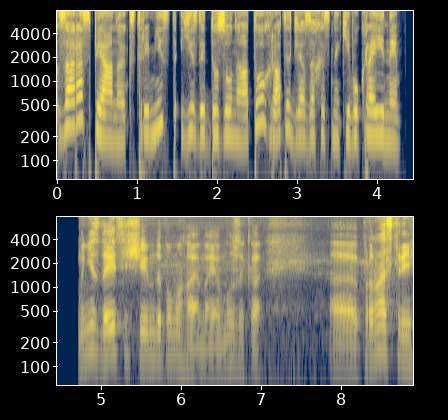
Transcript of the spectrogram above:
Зараз піано-екстреміст їздить до зони АТО грати для захисників України. Мені здається, що їм допомагає моя музика. Е, Про настрій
